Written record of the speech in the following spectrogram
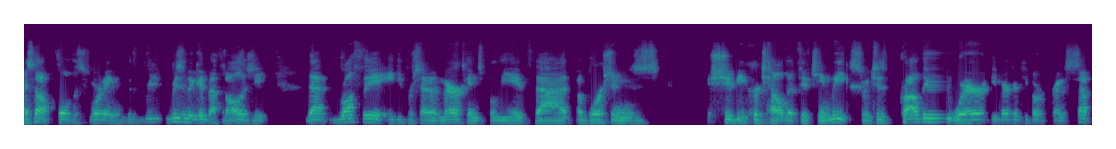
I saw a poll this morning with reasonably good methodology that roughly 80% of Americans believe that abortions should be curtailed at 15 weeks, which is probably where the American people are going to settle.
